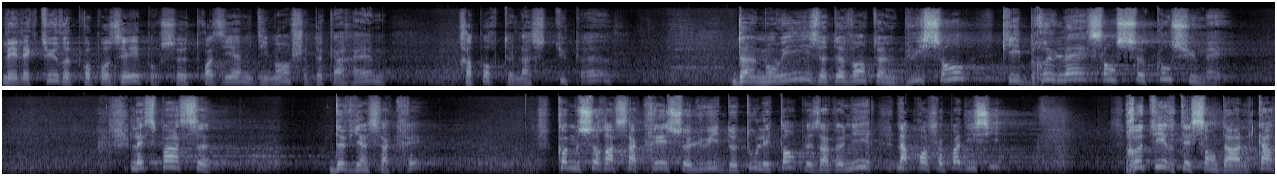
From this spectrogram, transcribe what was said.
Les lectures proposées pour ce troisième dimanche de carême rapportent la stupeur d'un Moïse devant un buisson qui brûlait sans se consumer. L'espace devient sacré, comme sera sacré celui de tous les temples à venir, n'approche pas d'ici. Retire tes sandales, car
